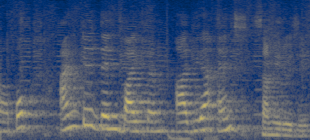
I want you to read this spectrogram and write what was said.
பார்ப்போம். Until then bye from Aathira and Sameer Vijay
